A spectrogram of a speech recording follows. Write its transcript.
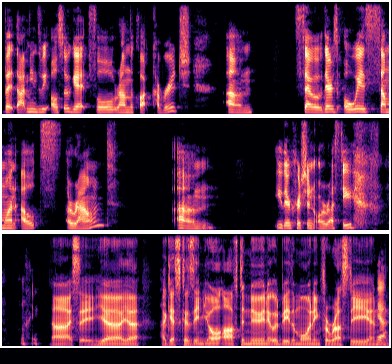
but that means we also get full round the clock coverage um so there's always someone else around um, either Christian or Rusty. like, ah, I see. Yeah, yeah. I guess because in your afternoon it would be the morning for Rusty, and yeah.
